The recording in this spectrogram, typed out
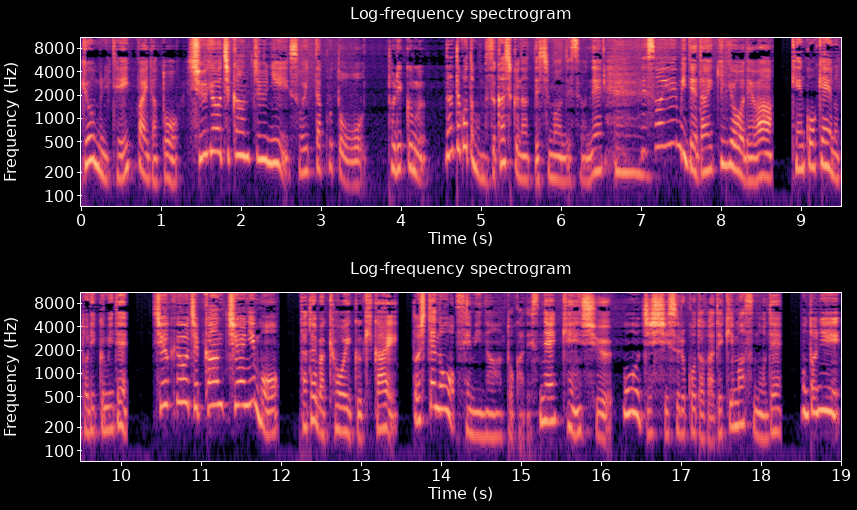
業務に手一杯だと、就業時間中にそういったことを取り組む、なんてことも難しくなってしまうんですよね。でそういう意味で大企業では健康経営の取り組みで、就業時間中にも、例えば教育機会としてのセミナーとかですね、研修を実施することができますので、本当に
